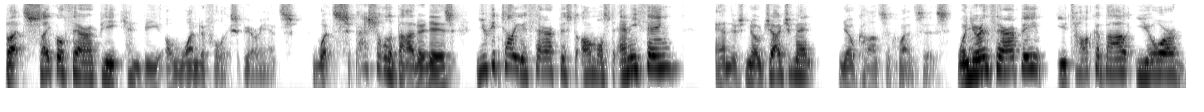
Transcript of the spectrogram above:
But psychotherapy can be a wonderful experience. What's special about it is you can tell your therapist almost anything, and there's no judgment, no consequences. When you're in therapy, you talk about your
